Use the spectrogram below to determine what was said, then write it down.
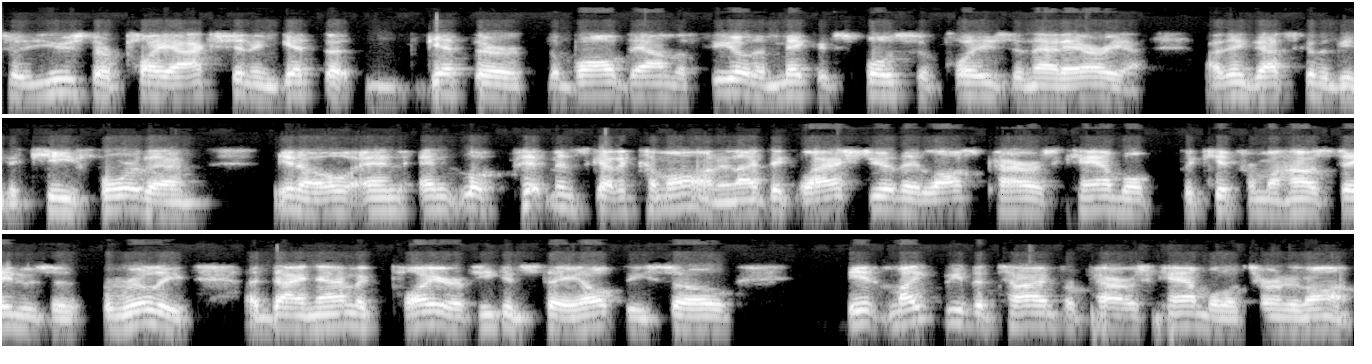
to use their play action and get the get their the ball down the field and make explosive plays in that area. I think that's going to be the key for them, you know. And and look, Pittman's got to come on. And I think last year they lost Parris Campbell, the kid from Ohio State, who's a really a dynamic player if he can stay healthy. So it might be the time for Parris Campbell to turn it on.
